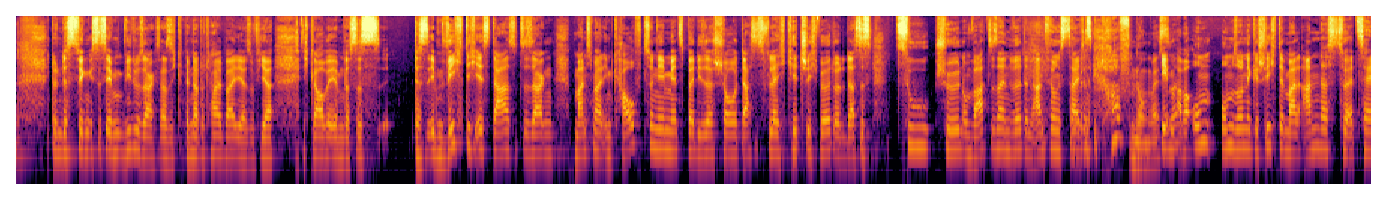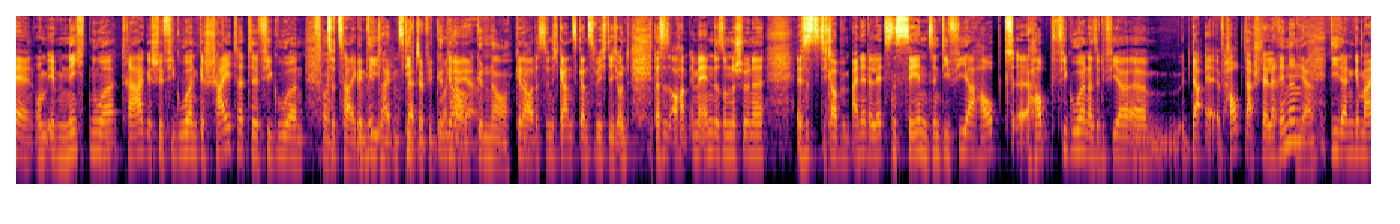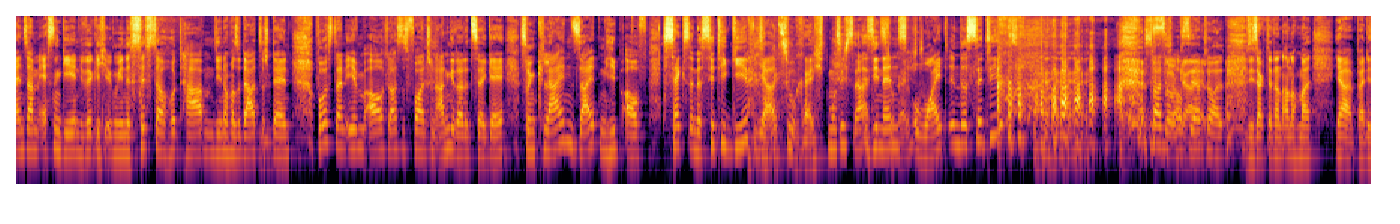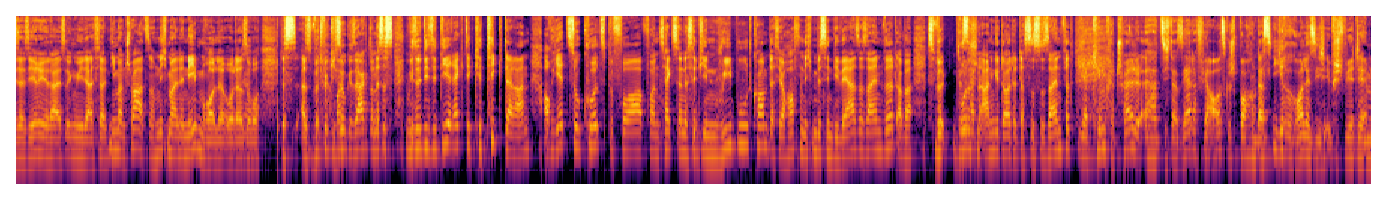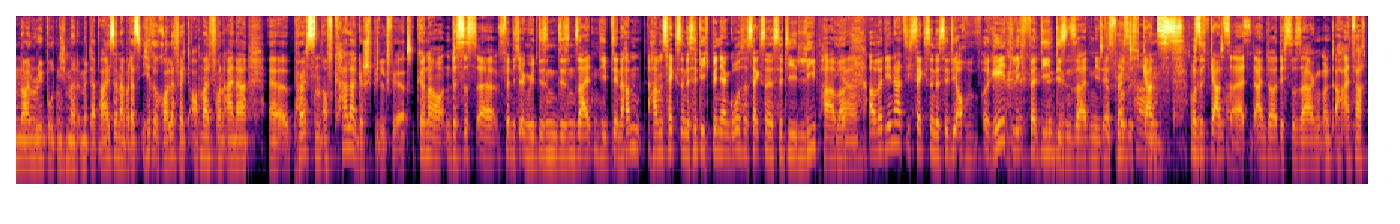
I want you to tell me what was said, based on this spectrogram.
Und deswegen ist es eben, wie du sagst, also ich bin da total bei dir, Sophia. Ich glaube eben, dass es dass es eben wichtig ist, da sozusagen manchmal in Kauf zu nehmen jetzt bei dieser Show, dass es vielleicht kitschig wird oder dass es zu schön, um wahr zu sein wird, in Anführungszeichen. Aber es gibt Hoffnung, weißt eben, du? Aber um, um so eine Geschichte mal anders zu erzählen, um eben nicht nur mhm. tragische Figuren, gescheiterte Figuren Voll. zu zeigen. Bemitleidenswerte Figuren. Genau, ja, ja. genau. Genau, das finde ich ganz, ganz wichtig. Und das ist auch am Ende so eine schöne, es ist, ich glaube, eine der letzten Szenen sind die vier Haupt, äh, Hauptfiguren, also die vier ähm, da, äh, Hauptdarstellerinnen, ja. Die dann gemeinsam essen gehen, die wirklich irgendwie eine Sisterhood haben, die nochmal so darzustellen, mhm. wo es dann eben auch, du hast es vorhin schon angedeutet, Sergei, so einen kleinen Seitenhieb auf Sex in the City gibt. Ja, zu Recht, muss ich sagen. Sie nennen es White in the City. das fand so ich auch geil. sehr toll. Sie sagt ja dann auch nochmal, ja, bei dieser Serie, da ist irgendwie, da ist halt niemand schwarz, noch nicht mal eine Nebenrolle oder ja. so. Das also wird wirklich und so gesagt und es ist wie so diese direkte Kritik daran, auch jetzt so kurz bevor von Sex in the City ein Reboot kommt, das ja hoffentlich ein bisschen diverser sein wird, aber es wird, wurde schon angedeutet, dass es so sein wird. Ja, Kim Cattrall hat sich da sehr dafür ausgesprochen, dass ihre Rolle, sie spielt ja im neuen Reboot nicht mehr mit dabei sein, aber dass ihre Rolle vielleicht auch mal von einer äh, Person of Color gespielt wird. Genau, und das ist, äh, finde ich, irgendwie diesen, diesen Seitenhieb, den haben, haben Sex in the City, ich bin ja ein großer Sex in the City Liebhaber, ja. aber den hat sich Sex in the City auch redlich verdient, diesen Seitenhieb. Das muss ich ganz, muss ich ganz eindeutig so sagen. Und auch einfach,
